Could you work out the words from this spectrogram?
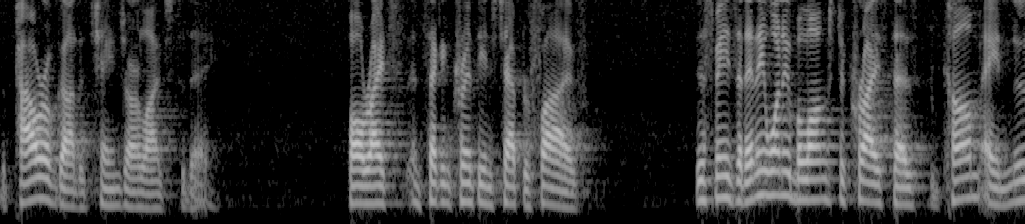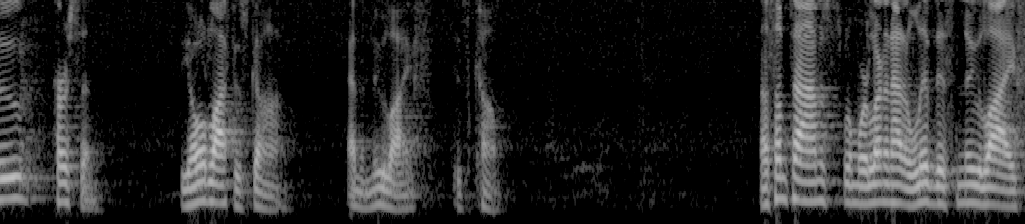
the power of God to change our lives today. Paul writes in 2 Corinthians chapter 5, this means that anyone who belongs to Christ has become a new person. The old life is gone, and the new life is come. Now, sometimes when we're learning how to live this new life,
